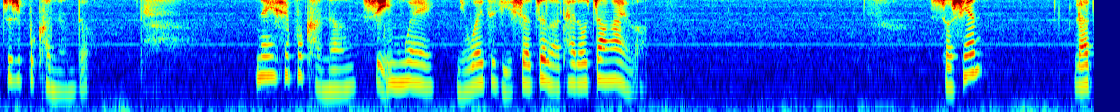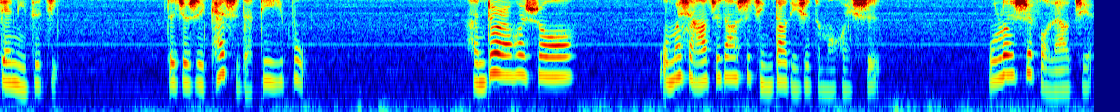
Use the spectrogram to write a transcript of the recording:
这是不可能的。”那些不可能是因为你为自己设置了太多障碍了。首先，了解你自己，这就是开始的第一步。很多人会说，我们想要知道事情到底是怎么回事，无论是否了解，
